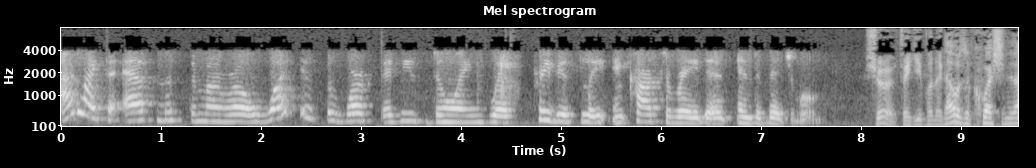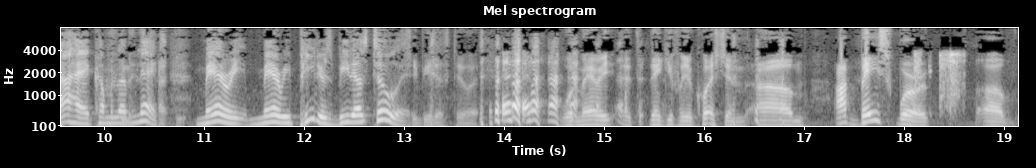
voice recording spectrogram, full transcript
I'd like to ask Mr. Monroe what is the work that he's doing with previously incarcerated individuals? Sure. Thank you for that. That was a question. question that I had coming up next. Mary, Mary Peters beat us to it. She beat us to it. well, Mary, uh, th- thank you for your question. Um, our base work of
